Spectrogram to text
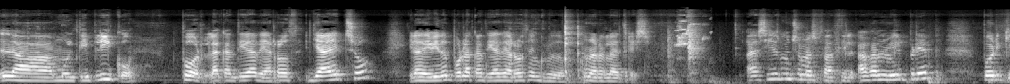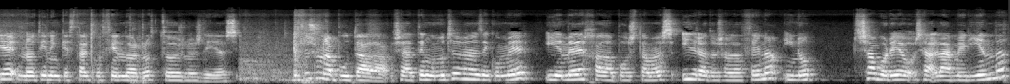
la multiplico por la cantidad de arroz ya hecho y la divido por la cantidad de arroz en crudo. Una regla de tres. Así es mucho más fácil. Hagan meal prep porque no tienen que estar cociendo arroz todos los días. Esto es una putada. O sea, tengo muchas ganas de comer y me he dejado aposta más hidratos a la cena y no saboreo. O sea, la merienda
